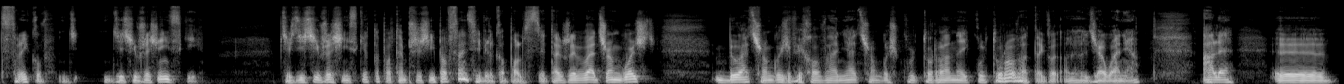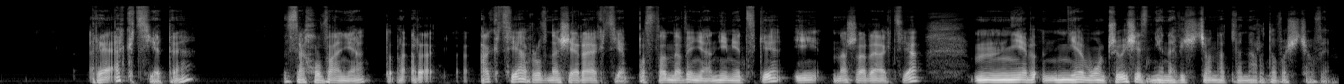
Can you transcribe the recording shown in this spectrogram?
strajków dzie- dzieci wrzesińskich. Przecież dzieci wrzesińskie to potem przyszli powstańcy wielkopolscy, także była ciągłość, była ciągłość wychowania, ciągłość kulturalna i kulturowa tego e, działania. Ale y, reakcje te zachowania, to akcja równa się reakcja. Postanowienia niemieckie i nasza reakcja mm, nie, nie łączyły się z nienawiścią na tle narodowościowym.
